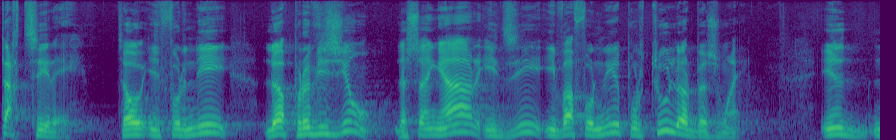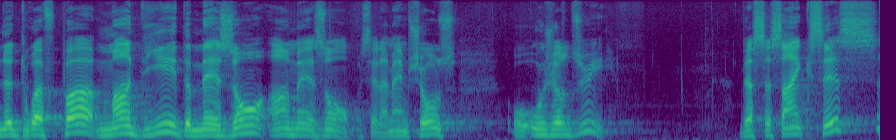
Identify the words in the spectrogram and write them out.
partirez. Il fournit leur provision. Le Seigneur, il dit, il va fournir pour tous leurs besoins. Ils ne doivent pas mendier de maison en maison. C'est la même chose aujourd'hui. Verset 5, 6.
